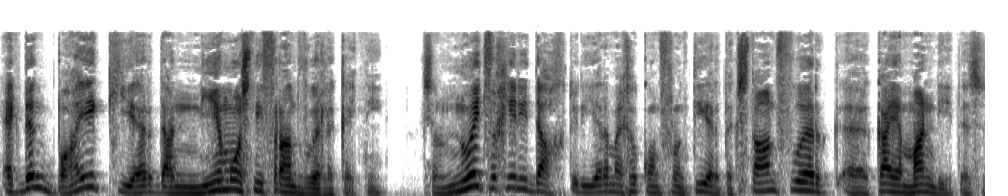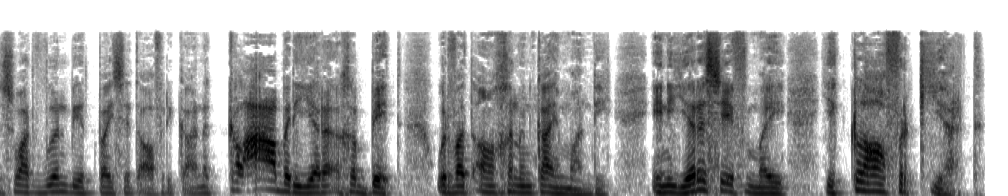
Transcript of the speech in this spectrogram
Ek dink baie keer dan neem ons nie verantwoordelikheid nie. Ek sal nooit vergeet die dag toe die Here my gekonfronteer het. Ek staan voor uh, Kayamandi, dit is 'n swart woonbuurt by Suid-Afrika en ek kla by die Here in gebed oor wat aangaan in Kayamandi. En die Here sê vir my, jy kla verkeerd.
